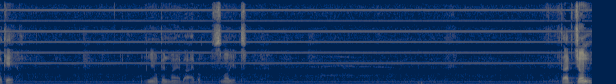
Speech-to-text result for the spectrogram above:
Okay. Let me open my Bible. It's it. Third John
